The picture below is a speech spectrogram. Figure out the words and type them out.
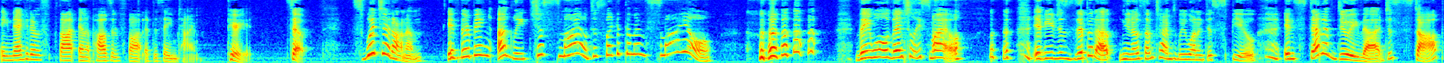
a negative thought and a positive thought at the same time. Period. So, switch it on them. If they're being ugly, just smile. Just look at them and smile. they will eventually smile. if you just zip it up, you know, sometimes we want to just spew. Instead of doing that, just stop,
